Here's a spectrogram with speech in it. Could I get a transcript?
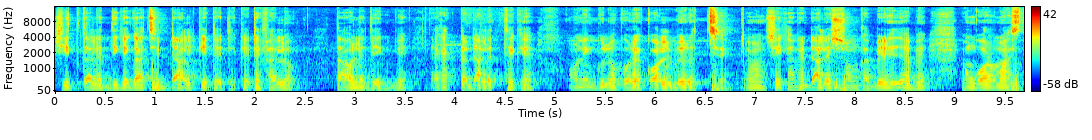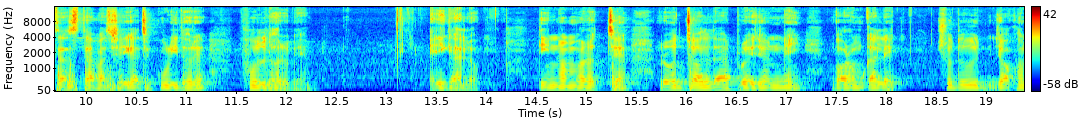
শীতকালের দিকে গাছের ডাল কেটে কেটে ফেলো, তাহলে দেখবে এক একটা ডালের থেকে অনেকগুলো করে কল বেরোচ্ছে এবং সেখানে ডালের সংখ্যা বেড়ে যাবে এবং গরম আস্তে আস্তে আবার সেই গাছে কুড়ি ধরে ফুল ধরবে। এই গেল। তিন নম্বর হচ্ছে রোজ জল দেওয়ার প্রয়োজন নেই, গরমকালে শুধু যখন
